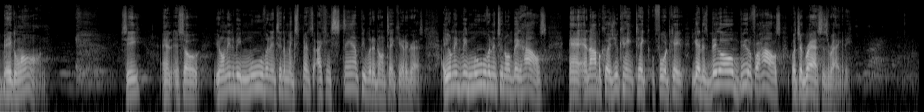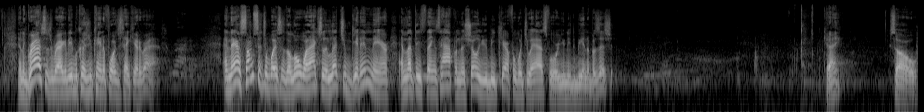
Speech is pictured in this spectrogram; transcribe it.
big lawn. See? And, and, so you don't need to be moving into them expensive. I can stand people that don't take care of the grass. You don't need to be moving into no big house, and, and not because you can't take afford. You got this big old beautiful house, but your grass is raggedy. Right. And the grass is raggedy because you can't afford to take care of the grass. Right. And there are some situations the Lord will actually let you get in there and let these things happen to show you be careful what you ask for. You need to be in a position. Okay? So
